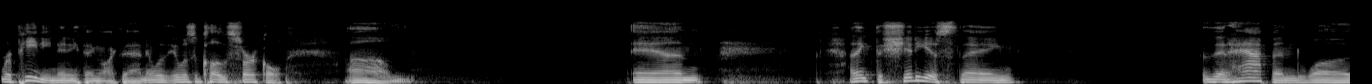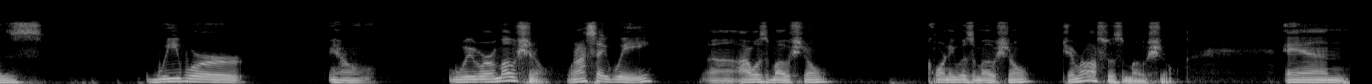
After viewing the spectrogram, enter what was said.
repeating anything like that. And it was it was a closed circle. Um, and I think the shittiest thing that happened was we were, you know, we were emotional. When I say we, uh, I was emotional. Corny was emotional. Jim Ross was emotional. And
